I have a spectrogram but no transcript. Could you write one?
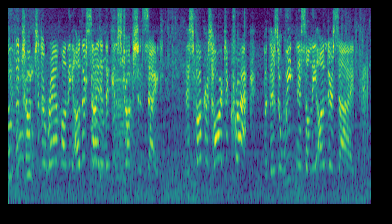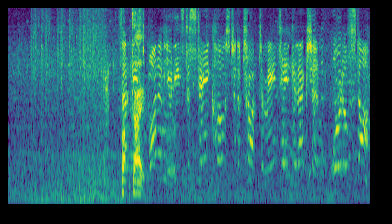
move the truck to the ramp on the other side of the construction site. This fucker's hard to crack, but there's a weakness on the underside. Fuck At least one of you needs to stay close to the truck to maintain connection, or it'll stop.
